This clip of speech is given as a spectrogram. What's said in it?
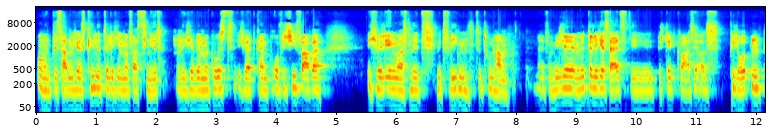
und das hat mich als Kind natürlich immer fasziniert. Und ich habe immer gewusst, ich werde kein Profi-Skifahrer, ich will irgendwas mit, mit Fliegen zu tun haben. Meine Familie mütterlicherseits, die besteht quasi aus Piloten,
